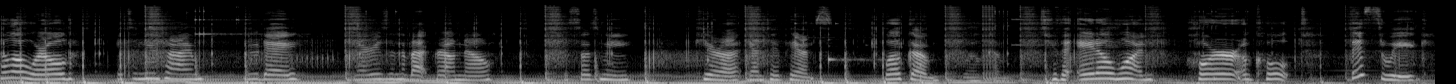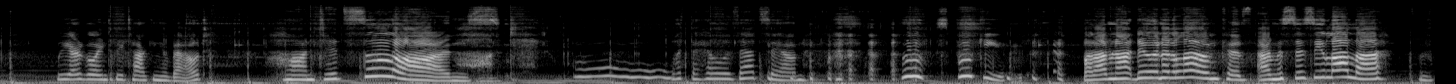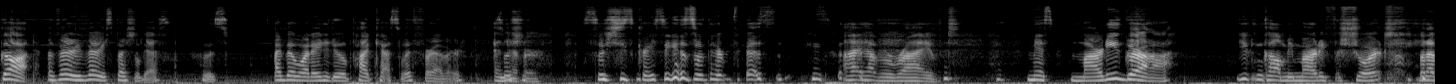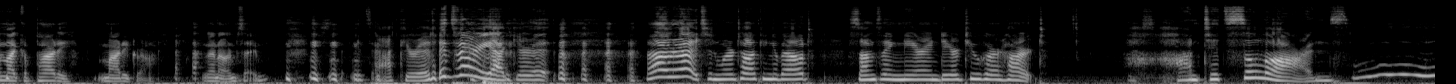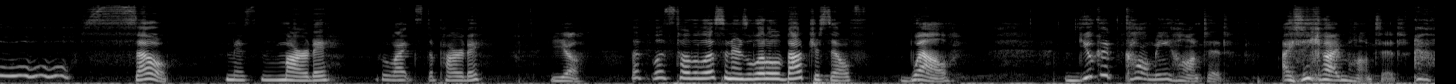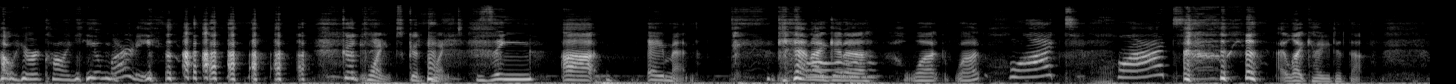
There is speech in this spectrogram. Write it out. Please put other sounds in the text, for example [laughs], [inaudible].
Hello, world. It's a new time, new day. Mary's in the background now. So it's me, Kira Ante Pants. Welcome Welcome. to the 801 Horror Occult. This week, we are going to be talking about haunted salons. Haunted. Ooh, what the hell is that sound? [laughs] Ooh, spooky. But I'm not doing it alone because I'm a sissy Lala. We've got a very, very special guest who's I've been wanting to do a podcast with forever. And so, she- ever. [laughs] so she's gracing us with her presence. I have arrived. Miss Mardi Gras. You can call me Marty for short, but I'm like a party. Mardi Gras. You know what I'm saying? It's accurate. It's very accurate. All right, and we're talking about something near and dear to her heart. Haunted salons. Ooh. So, Miss Marty, who likes to party, Yeah. let's let's tell the listeners a little about yourself. Well, you could call me haunted. I think I'm haunted. [laughs] I thought we were calling you Marty. Good point. Good point. [laughs] Zing. Uh, amen. Can I get a what? What? What? What? [laughs] I like how you did that.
